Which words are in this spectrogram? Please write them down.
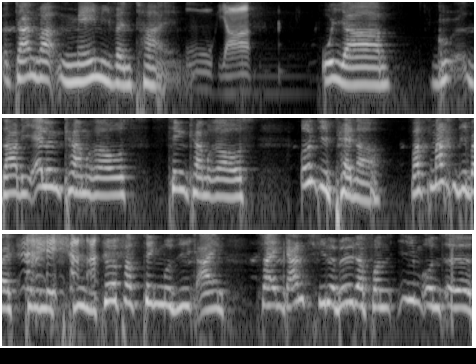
und dann war Main Event Time. Oh, ja. Oh ja. Darby Allen kam raus, Sting kam raus und die Penner. Was machen die bei Sting? Die spielen die Surfer Sting Musik ein, zeigen ganz viele Bilder von ihm und äh,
